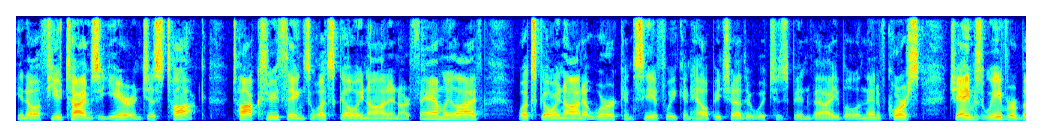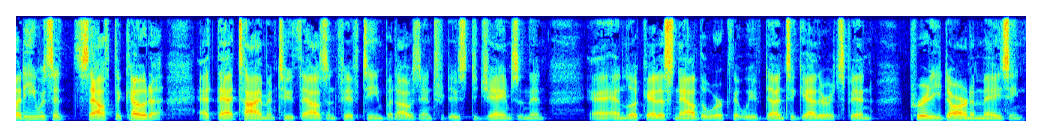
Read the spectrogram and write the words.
you know, a few times a year and just talk, talk through things, what's going on in our family life, what's going on at work, and see if we can help each other, which has been valuable. And then, of course, James Weaver, but he was at South Dakota at that time in 2015. But I was introduced to James, and then and look at us now, the work that we've done together. It's been pretty darn amazing.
